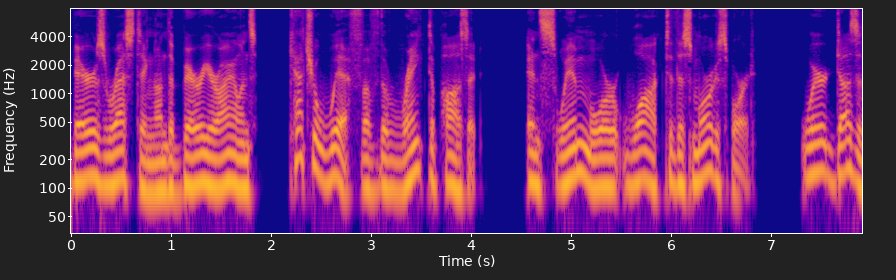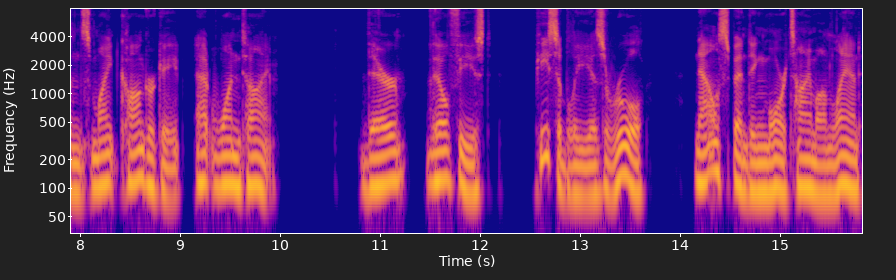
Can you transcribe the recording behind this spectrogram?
bears resting on the barrier islands catch a whiff of the rank deposit and swim or walk to the smorgasbord, where dozens might congregate at one time. There, they'll feast, peaceably as a rule, now spending more time on land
